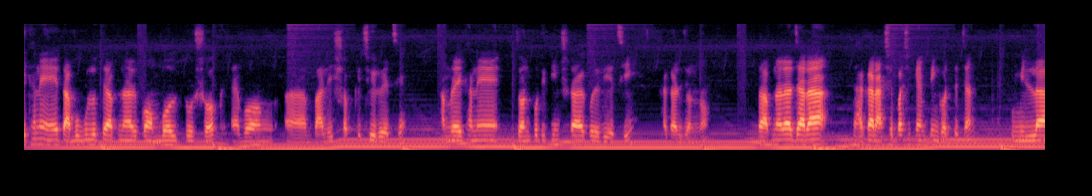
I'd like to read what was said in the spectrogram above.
এখানে তাঁবুগুলোতে আপনার কম্বল তোষক এবং আহ, সব কিছুই রয়েছে। আমরা এখানে জনপ্রতি তিনশো টাকা করে দিয়েছি থাকার জন্য। তো আপনারা যারা ঢাকার আশেপাশে ক্যাম্পিং করতে চান কুমিল্লা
